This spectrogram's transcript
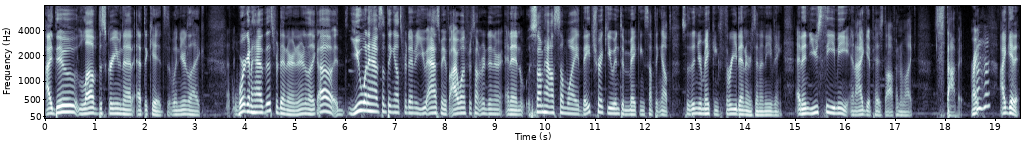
I do love to scream that at the kids when you're like, we're gonna have this for dinner, and they're like, oh, you want to have something else for dinner? You asked me if I want for something for dinner, and then somehow, some way, they trick you into making something else. So then you're making three dinners in an evening, and then you see me, and I get pissed off, and I'm like. Stop it, right? Uh-huh. I get it.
